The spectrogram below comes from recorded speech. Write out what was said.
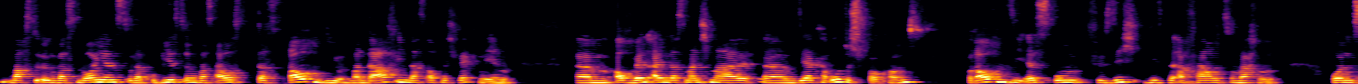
machst du irgendwas Neues oder probierst irgendwas aus, das brauchen die und man darf ihnen das auch nicht wegnehmen. Ähm, auch wenn einem das manchmal äh, sehr chaotisch vorkommt, brauchen sie es, um für sich diese Erfahrung zu machen. Und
